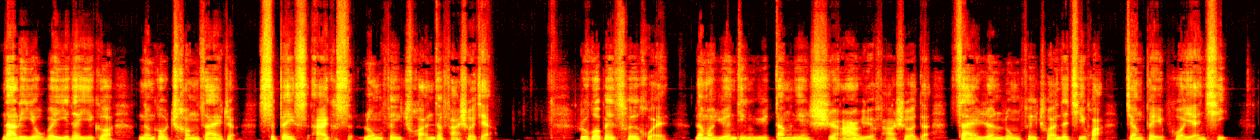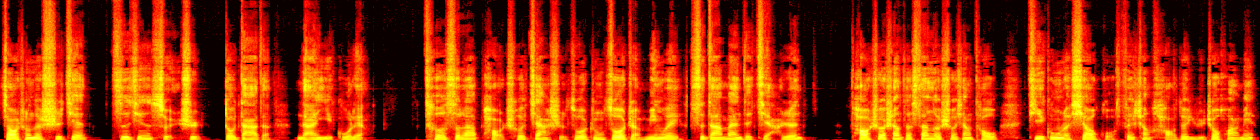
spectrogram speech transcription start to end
那里有唯一的一个能够承载着 SpaceX 龙飞船的发射架。如果被摧毁，那么原定于当年十二月发射的载人龙飞船的计划将被迫延期。造成的时间、资金损失都大得难以估量。特斯拉跑车驾驶座中坐着名为斯达曼的假人，跑车上的三个摄像头提供了效果非常好的宇宙画面。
